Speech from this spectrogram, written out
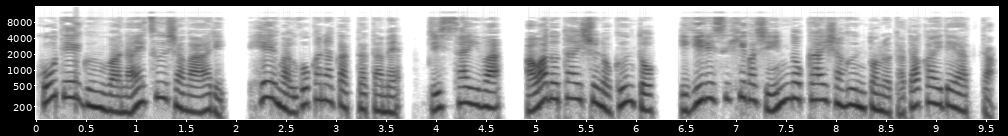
皇帝軍は内通者があり、兵が動かなかったため、実際は、アワド大衆の軍と、イギリス東インド会社軍との戦いであった。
